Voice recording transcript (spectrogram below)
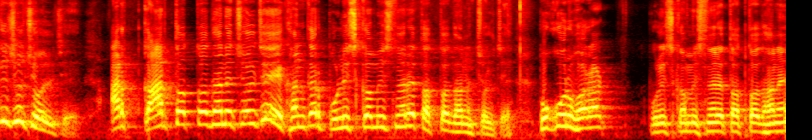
কিছু চলছে। আর কার তত্ত্বাবধানে চলছে? এখানকার পুলিশ কমিশনারের তত্ত্বাবধানে চলছে। পুকুর ভরাট, পুলিশ কমিশনারের তত্ত্বাবধানে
